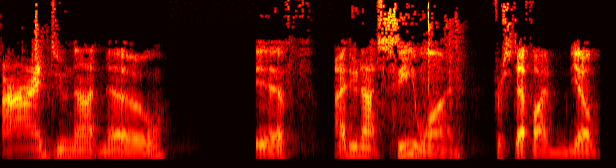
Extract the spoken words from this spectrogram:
I do not know if I do not see one for Stefan. You know,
